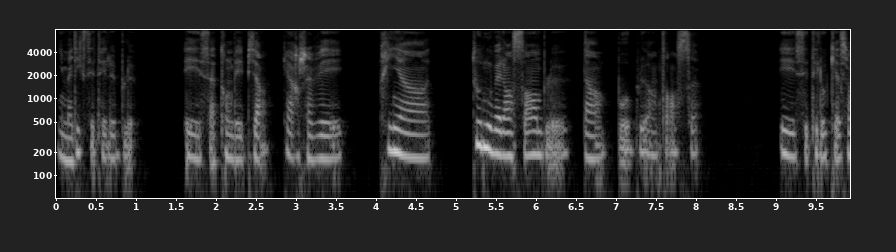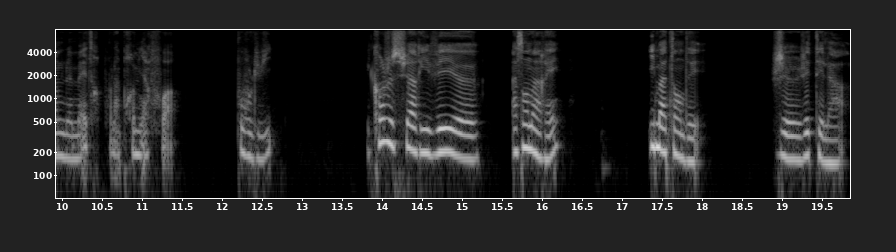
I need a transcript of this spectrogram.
Il m'a dit que c'était le bleu. Et ça tombait bien, car j'avais pris un tout nouvel ensemble d'un beau bleu intense. Et c'était l'occasion de le mettre pour la première fois, pour lui. Et quand je suis arrivée euh, à son arrêt, il m'attendait. J'étais là,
